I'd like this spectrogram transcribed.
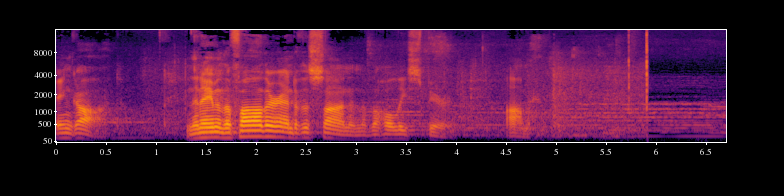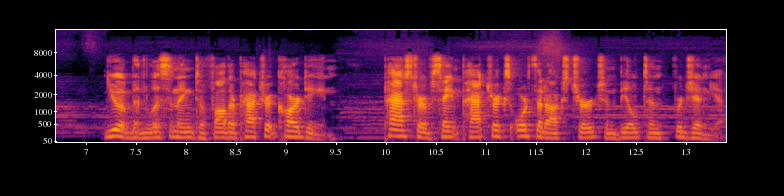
in God. In the name of the Father, and of the Son, and of the Holy Spirit. Amen. You have been listening to Father Patrick Cardine, pastor of St. Patrick's Orthodox Church in Bealeton, Virginia.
